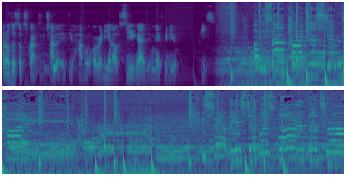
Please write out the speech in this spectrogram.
and also subscribe to the channel if you haven't already. And I'll see you guys in the next video. Peace. Well, we least it was worth a try.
